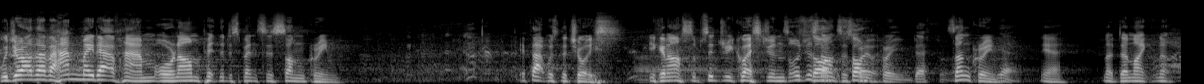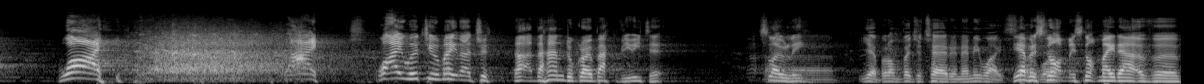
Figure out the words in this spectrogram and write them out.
Would you rather have a hand made out of ham or an armpit that dispenses sun cream? If that was the choice, you can ask subsidiary questions or just sun, answer sun straight cream, definitely. Sun cream. Yeah. Yeah. No, don't like no. Why? Why? Why would you make that choice? The hand will grow back if you eat it slowly. Yeah, but I'm vegetarian anyway. so, yeah, but it's well, not. It's not made out of. Uh,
